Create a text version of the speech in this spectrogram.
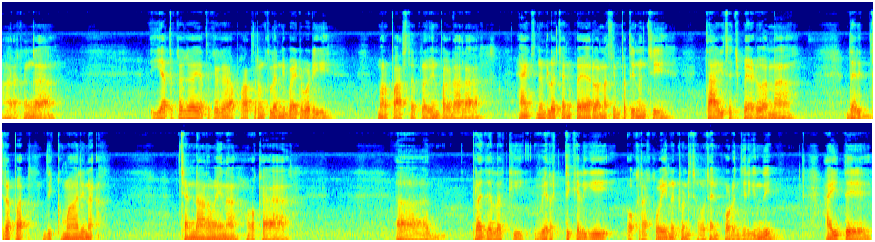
ఆ రకంగా ఎతకగా ఎతకగా పాత్రంకులన్నీ బయటపడి మన పాస్టర్ ప్రవీణ్ పగడాల యాక్సిడెంట్లో చనిపోయారు అన్న సింపతి నుంచి తాగి చచ్చిపోయాడు అన్న దరిద్రప దిక్కుమాలిన చండాలమైన ఒక ప్రజలకి విరక్తి కలిగి ఒక రకమైనటువంటి చావు చనిపోవడం జరిగింది. అయితే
